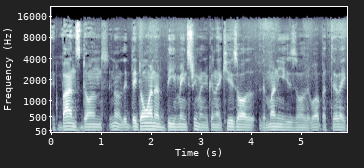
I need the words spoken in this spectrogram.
like bands don't you know they, they don't want to be mainstream and you can like here's all the money here's all the what but they're like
